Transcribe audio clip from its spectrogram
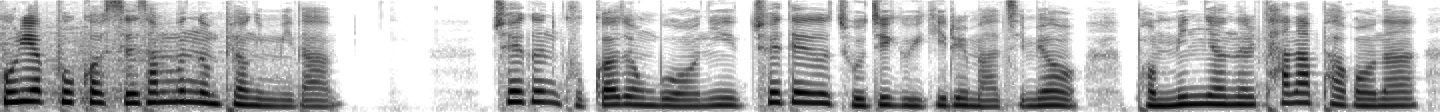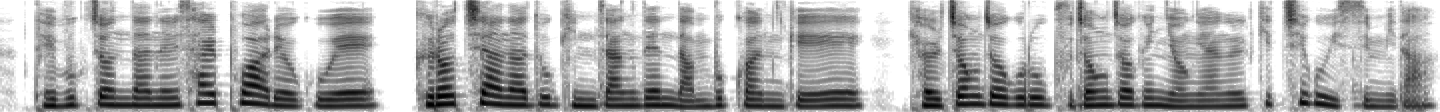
코리아 포커스 3분 논평입니다. 최근 국가정보원이 최대의 조직 위기를 맞으며 범민련을 탄압하거나 대북전단을 살포하려고 해 그렇지 않아도 긴장된 남북관계에 결정적으로 부정적인 영향을 끼치고 있습니다.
